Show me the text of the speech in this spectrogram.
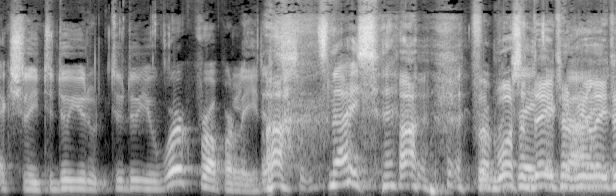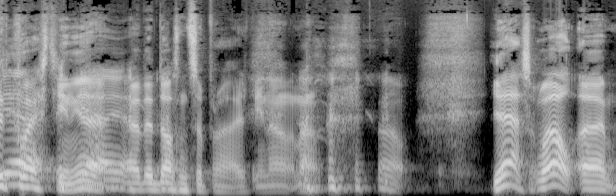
actually to do you to do your work properly? That's it's nice. That was a data data-related Yeah, question. Yeah, yeah, yeah. Uh, that doesn't surprise me. No, no, no. Yes, well, um,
